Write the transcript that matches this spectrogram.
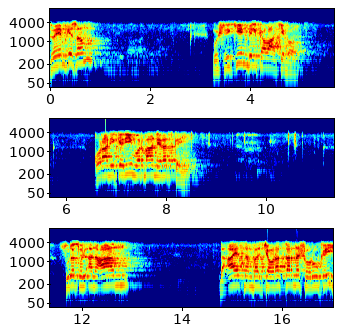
دویم قسم مشرکین بالکواکب قران کریم وربان رد کړي سورۃ الانعام د آیت نمبر 74 نه شروع کړي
